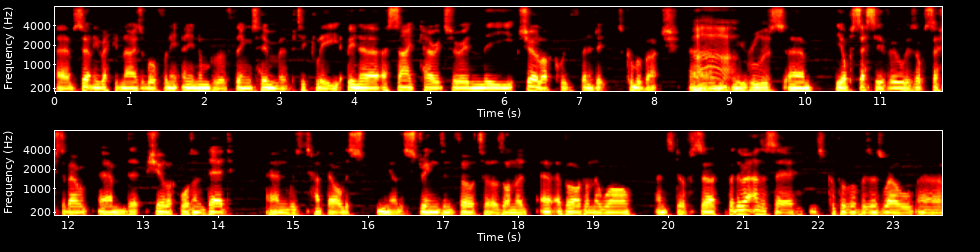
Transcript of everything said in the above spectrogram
um, certainly recognisable for any, any number of things. Him, uh, particularly, being a, a side character in the Sherlock with Benedict Cumberbatch. Um, Ah, who, who right. was um, the obsessive who was obsessed about um, that Sherlock wasn't dead and was had all this, you know, the strings and photos on a, a, a board on the wall and stuff. So, but there are, as I say, there's a couple of others as well. Uh,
